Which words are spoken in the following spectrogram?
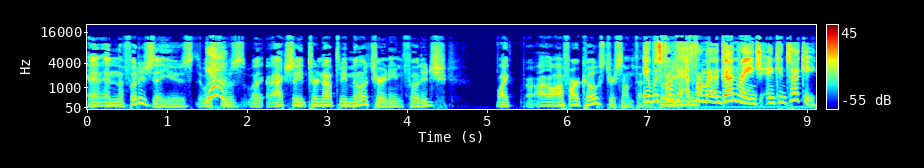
And and the footage they used, which Yeah. was actually turned out to be military footage, like uh, off our coast or something. It was So from using- from a gun range in Kentucky.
